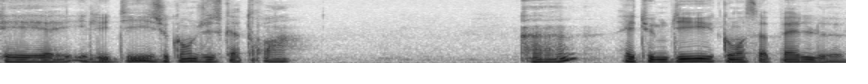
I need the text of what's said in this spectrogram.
et il lui dit je compte jusqu'à trois. Un. Et tu me dis comment s'appelle le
